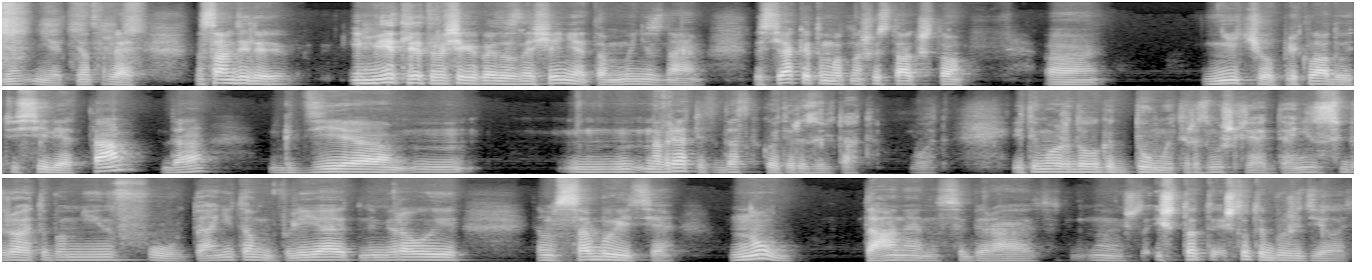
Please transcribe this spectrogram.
Нет, нет, не отправляет. На самом деле, имеет ли это вообще какое-то значение, там, мы не знаем. То есть я к этому отношусь так, что э, нечего прикладывать усилия там, да, где м, навряд ли это даст какой-то результат. Вот. И ты можешь долго думать, размышлять, да они собирают обо мне инфу, да они там влияют на мировые там, события. Ну, да, наверное, собирают. Ну, и что, и что, ты, что ты будешь делать?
